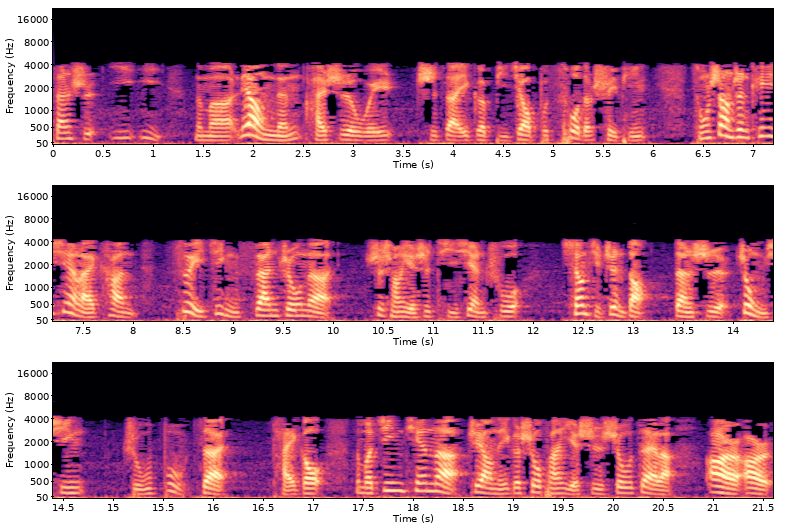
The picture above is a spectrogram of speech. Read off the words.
三十一亿。那么量能还是维持在一个比较不错的水平。从上证 K 线来看，最近三周呢，市场也是体现出。箱体震荡，但是重心逐步在抬高。那么今天呢，这样的一个收盘也是收在了二二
